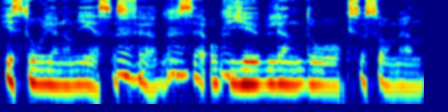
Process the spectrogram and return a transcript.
historien om Jesus födelse och julen då också som en,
